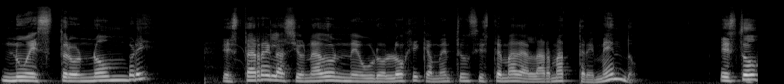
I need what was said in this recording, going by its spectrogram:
nuestro nombre está relacionado neurológicamente a un sistema de alarma tremendo. Esto,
